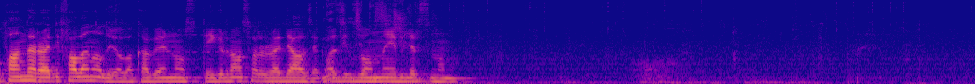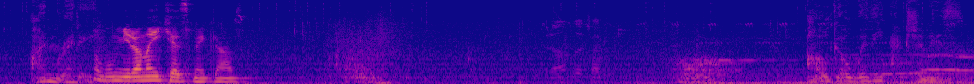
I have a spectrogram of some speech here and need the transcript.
O panda Radi falan alıyor bak haberin olsun. Dagger'dan sonra Radi alacak. Azıcık zonlayabilirsin onu. I'm ready. Ama bu Mirana'yı kesmek lazım. Biraz da çak. I'll go where the action is.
